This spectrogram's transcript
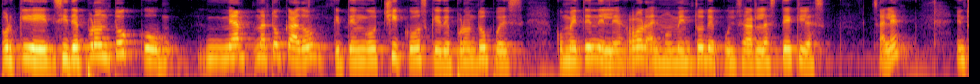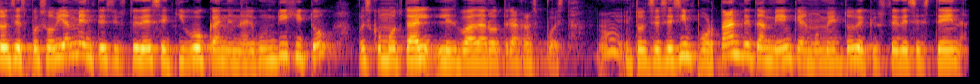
Porque si de pronto me ha, me ha tocado que tengo chicos que de pronto pues cometen el error al momento de pulsar las teclas, ¿sale? Entonces, pues obviamente si ustedes se equivocan en algún dígito, pues como tal les va a dar otra respuesta. ¿no? Entonces es importante también que al momento de que ustedes estén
